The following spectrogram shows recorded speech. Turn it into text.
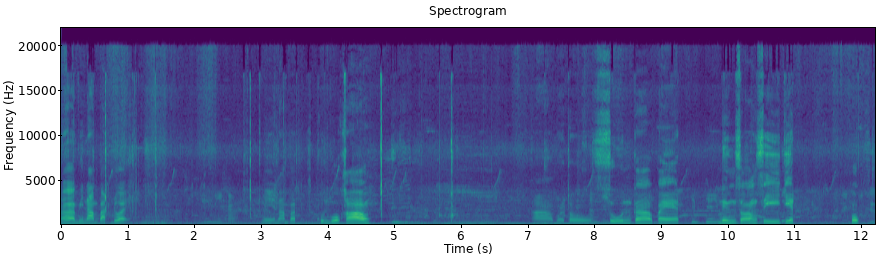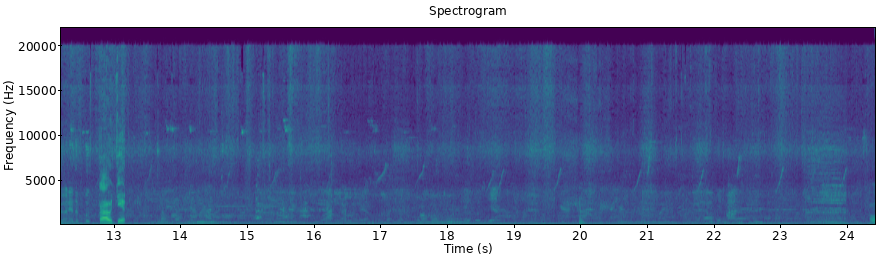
อ่ามีนามบัตรด้วยมีครับ นี่นามบัตรคุณบัวขาวอ่าเบอร์โทร 0 9 8ยิ้มใหญ่หนึ่งสองสี่เจ็ดหกเก้าเจ็ดโอ้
